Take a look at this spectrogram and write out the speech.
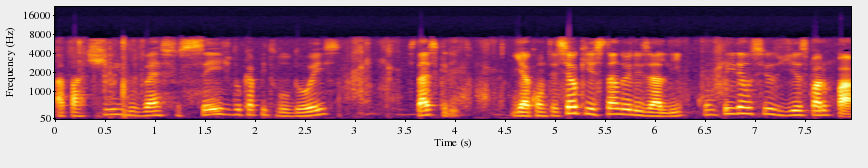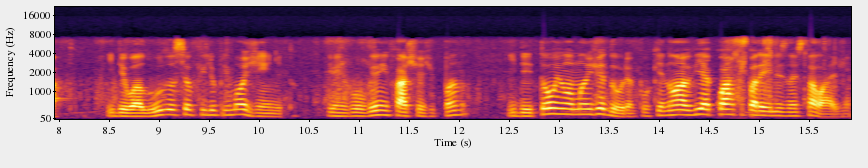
a partir do verso 6 do capítulo 2, está escrito: e aconteceu que, estando eles ali, cumpriram-se os dias para o parto, e deu à luz ao seu filho primogênito, e o envolveu em faixas de pano, e deitou em uma manjedoura, porque não havia quarto para eles na estalagem.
